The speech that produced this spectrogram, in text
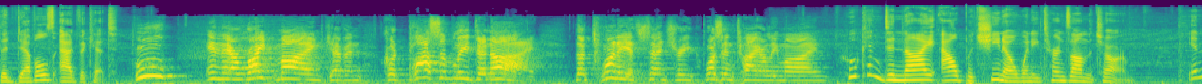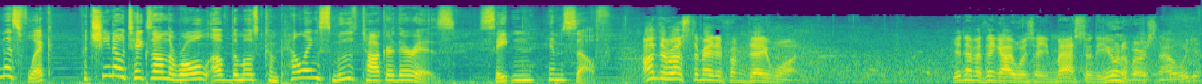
the Devil's Advocate. Who in their right mind, Kevin, could possibly deny the 20th century was entirely mine? Who can deny Al Pacino when he turns on the charm? In this flick, Pacino takes on the role of the most compelling smooth talker there is Satan himself. Underestimated from day one. You'd never think I was a master of the universe now, would you?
